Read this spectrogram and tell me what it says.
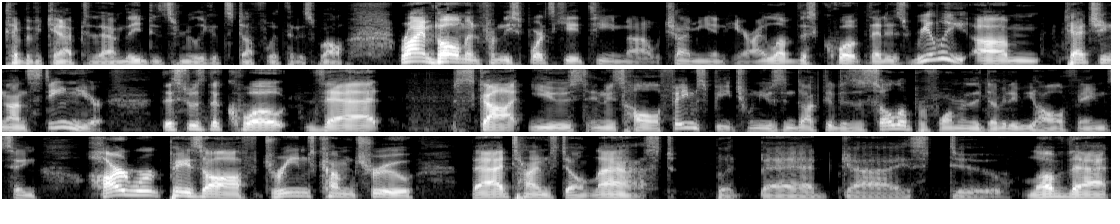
Tip of the cap to them. They did some really good stuff with it as well. Ryan Bowman from the Sports Sportskeeda team uh, chiming in here. I love this quote that is really um, catching on steam here. This was the quote that Scott used in his Hall of Fame speech when he was inducted as a solo performer in the WWE Hall of Fame, saying, Hard work pays off, dreams come true, bad times don't last, but bad guys do. Love that.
